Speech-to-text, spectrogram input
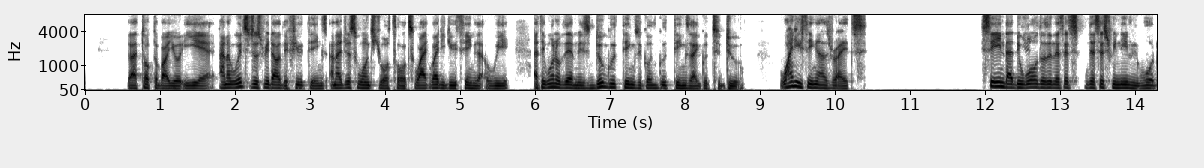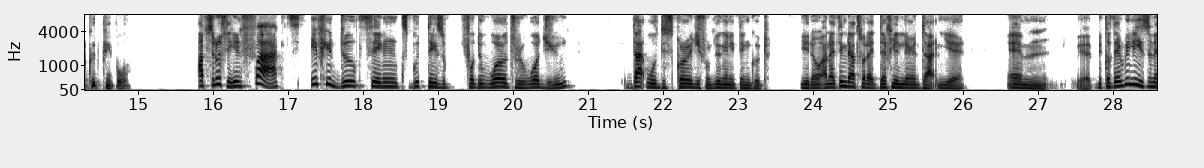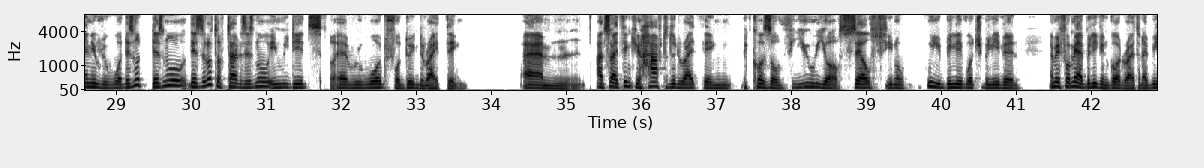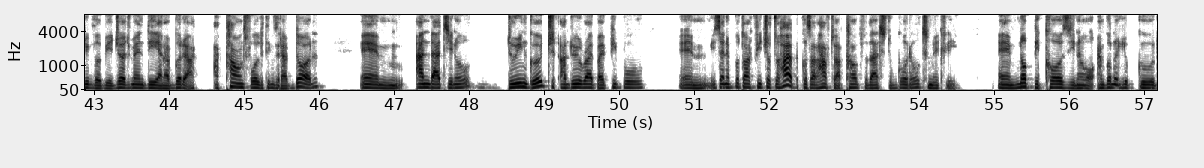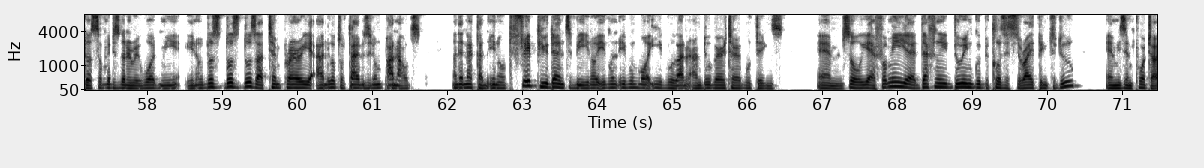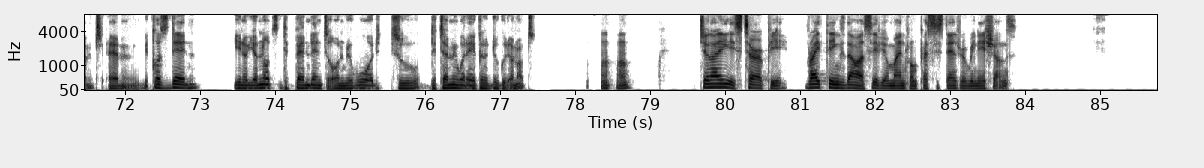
that talked about your year. And I'm going to just read out a few things and I just want your thoughts. Why why did you think that we I think one of them is do good things because good things are good to do. Why do you think that's right? Saying that the world doesn't necess- necessarily need reward good people. Absolutely. In fact, if you do things, good things for the world to reward you, that will discourage you from doing anything good you know, and I think that's what I definitely learned that year. Um, because there really isn't any reward. There's no, there's no, there's a lot of times there's no immediate uh, reward for doing the right thing. Um, and so I think you have to do the right thing because of you yourself, you know, who you believe, what you believe in. I mean, for me, I believe in God, right? And I believe there'll be a judgment day, and I've got to account for all the things that I've done. Um, and that, you know, doing good and doing right by people um, is an important feature to have because I'll have to account for that to God ultimately. And um, not because you know I'm going to look good or somebody's going to reward me. You know, those those those are temporary, and a lot of times they don't pan out. And then I can you know flip you then to be you know even even more evil and, and do very terrible things. Um, so yeah, for me, yeah, definitely doing good because it's the right thing to do, um, is important. Um, because then, you know, you're not dependent on reward to determine whether you're going to do good or not. Mm-hmm generally it's therapy. Write things down and save your mind from persistent ruminations.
